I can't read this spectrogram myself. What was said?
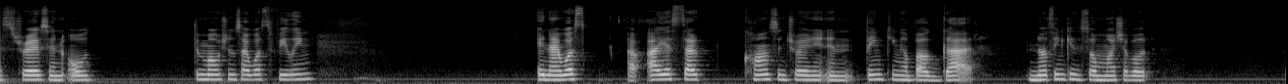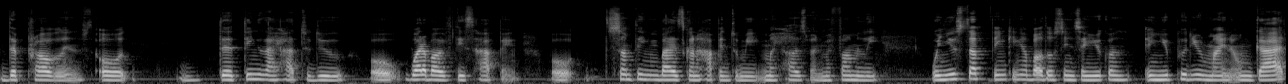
stress and all the emotions I was feeling, and I was I start concentrating and thinking about God, not thinking so much about the problems or the things I had to do or what about if this happened or something bad is gonna happen to me, my husband, my family. When you stop thinking about those things and you can and you put your mind on God,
